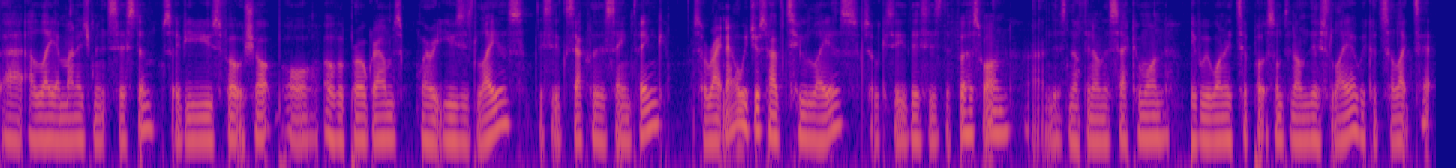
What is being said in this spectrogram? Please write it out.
uh, a layer management system. So if you use Photoshop or other programs where it uses layers, this is exactly the same thing. So right now we just have two layers. So we can see this is the first one and there's nothing on the second one. If we wanted to put something on this layer, we could select it.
